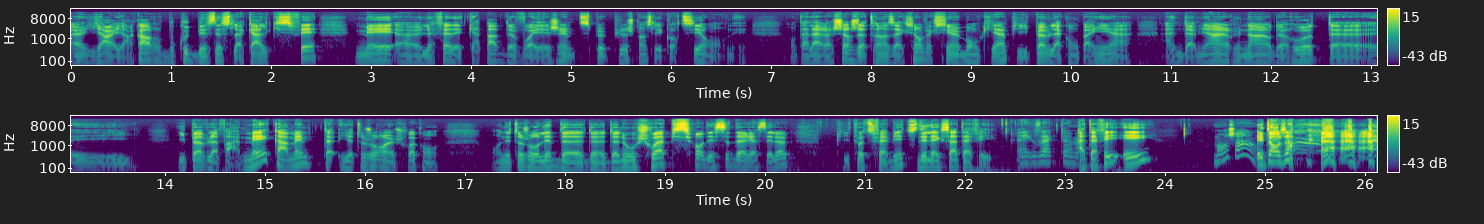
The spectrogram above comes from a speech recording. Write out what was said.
euh, il y, a il y a encore beaucoup de business local qui se fait, mais euh, le fait d'être capable de voyager un petit peu plus, je pense que les courtiers, on est, on est à la recherche de transactions. Fait que s'il y a un bon client, puis ils peuvent l'accompagner à, à une demi-heure, une heure de route, euh, ils, ils peuvent le faire. Mais quand même, il y a toujours un choix qu'on on est toujours libre de, de- de nos choix. Puis si on décide de rester là, puis toi, tu fais bien, tu délègues ça à ta fille. Exactement. À ta fille et Mon genre. Et ton genre?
